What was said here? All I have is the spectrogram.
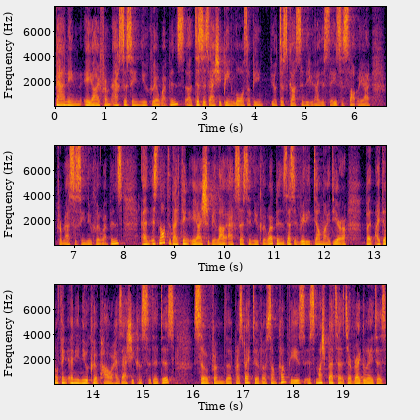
banning AI from accessing nuclear weapons. Uh, this is actually being laws are being you know, discussed in the United States to stop AI from accessing nuclear weapons. And it's not that I think AI should be allowed access to nuclear weapons. That's a really dumb idea. But I don't think any nuclear power has actually considered this. So from the perspective of some companies, it's much better to have regulators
